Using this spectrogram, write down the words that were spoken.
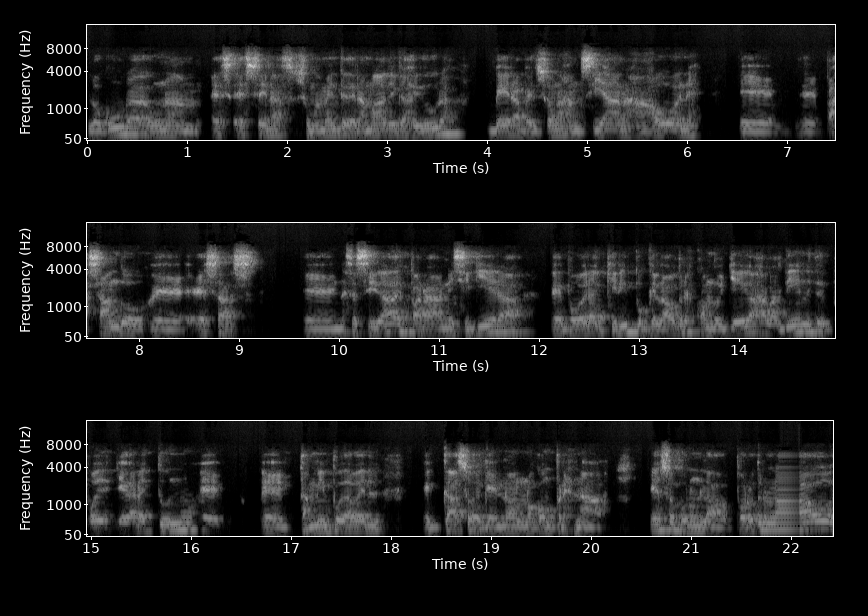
locura, una escenas sumamente dramáticas y duras, ver a personas ancianas, a jóvenes, eh, pasando esas necesidades para ni siquiera poder adquirir, porque la otra es cuando llegas a la tienda y te puede llegar el turno, también puede haber el caso de que no, no compres nada. Eso por un lado. Por otro lado,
